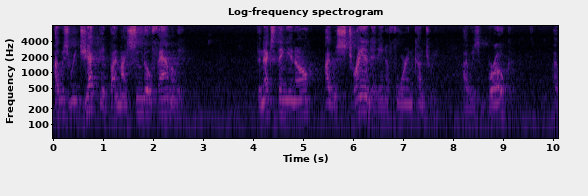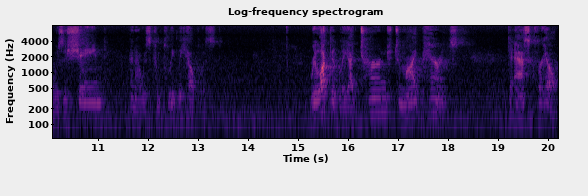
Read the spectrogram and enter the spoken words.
I was rejected by my pseudo family. The next thing you know, I was stranded in a foreign country. I was broke, I was ashamed, and I was completely helpless. Reluctantly, I turned to my parents to ask for help.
